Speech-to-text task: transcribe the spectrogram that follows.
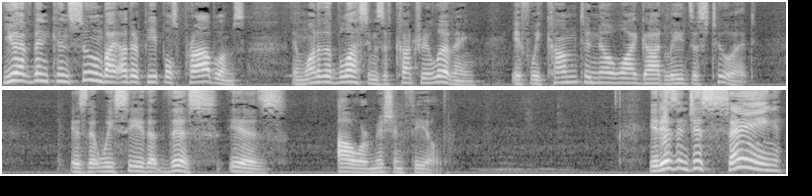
You have been consumed by other people's problems. And one of the blessings of country living, if we come to know why God leads us to it, is that we see that this is our mission field. It isn't just saying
